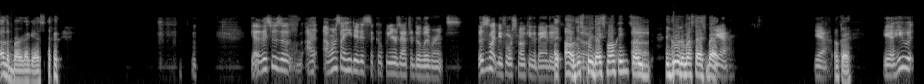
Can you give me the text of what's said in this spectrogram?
other bird, I guess. Yeah, this was a I I want to say he did this a couple years after Deliverance. This is like before Smoking the Bandit. oh, this So, predates smoking, so uh, he, he grew the mustache back. Yeah. Yeah. Okay. Yeah, he would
